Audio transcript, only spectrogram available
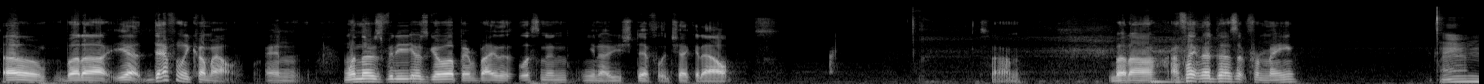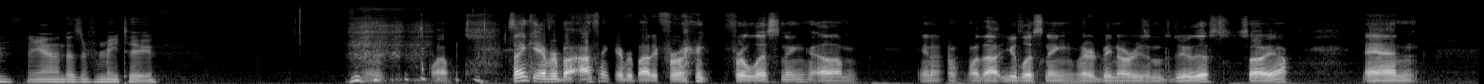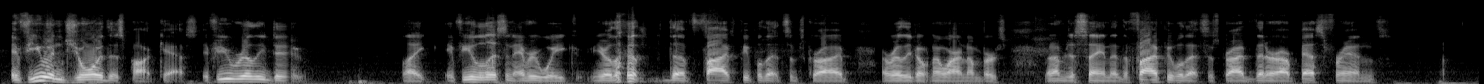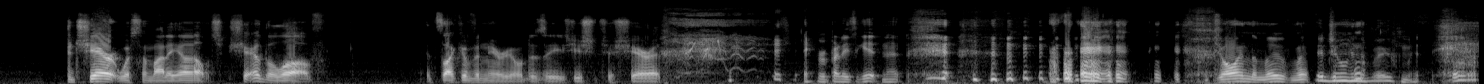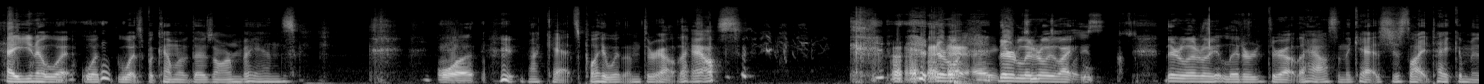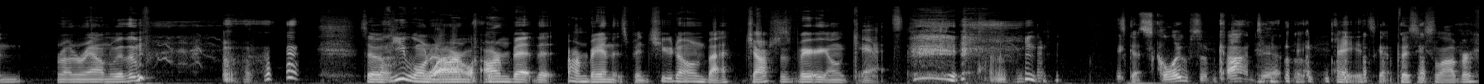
oh, but uh, yeah, definitely come out. And when those videos go up, everybody that's listening, you know, you should definitely check it out. So, but uh, I think that does it for me. And yeah, it does it for me too. Well, thank you everybody. I thank everybody for for listening. Um, you know, without you listening, there'd be no reason to do this. So yeah, and if you enjoy this podcast, if you really do, like if you listen every week, you're the the five people that subscribe. I really don't know our numbers, but I'm just saying that the five people that subscribe that are our best friends should share it with somebody else. Share the love. It's like a venereal disease. You should just share it. Everybody's getting it. Join the movement. Join the movement. Hey, you know what? What what's become of those armbands? What? My cats play with them throughout the house. they're like, they're literally like they're literally littered throughout the house, and the cats just like take them and run around with them. so if you want Wow. an arm armband that armband that's been chewed on by Josh's very own cats, it's got exclusive content. hey, it's got pussy slobber.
